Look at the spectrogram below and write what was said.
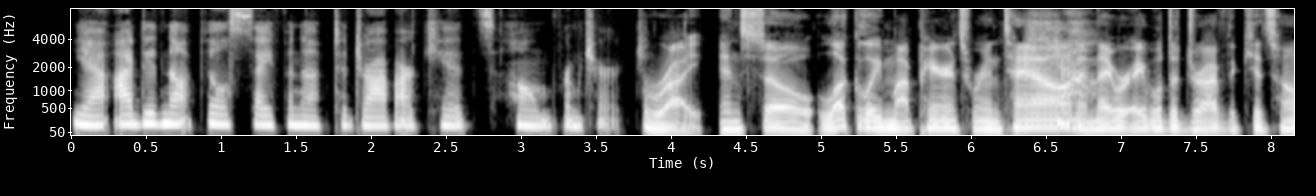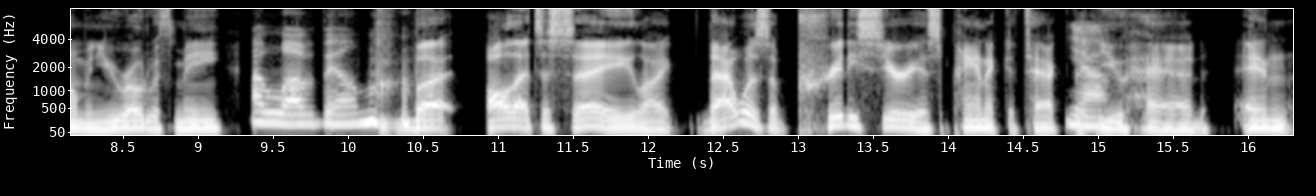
Yeah. I did not feel safe enough to drive our kids home from church. Right. And so luckily my parents were in town Yeah. and they were able to drive the kids home and you rode with me. I love them. but all that to say, like that was a pretty serious panic attack that Yeah. you had. And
